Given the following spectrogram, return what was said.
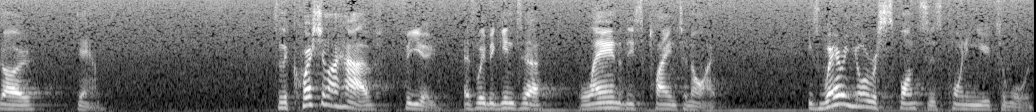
go down. So, the question I have for you as we begin to land this plane tonight is where are your responses pointing you towards?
